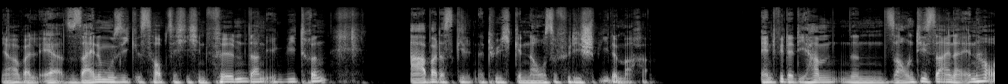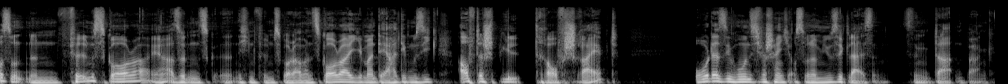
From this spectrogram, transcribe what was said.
ja, weil er, also seine Musik ist hauptsächlich in Filmen dann irgendwie drin. Aber das gilt natürlich genauso für die Spielemacher entweder die haben einen Sounddesigner in-house und einen Filmscorer, ja, also einen, äh, nicht einen Filmscorer, aber einen Scorer, jemand, der halt die Musik auf das Spiel drauf schreibt, oder sie holen sich wahrscheinlich aus so einer Music Licensing Datenbank.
